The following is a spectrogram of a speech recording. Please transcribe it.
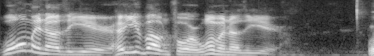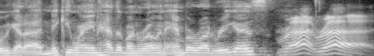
Woman of the year. Who you voting for? Woman of the year. Well, we got uh, Nikki Lane, Heather Monroe, and Amber Rodriguez. Right, right.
